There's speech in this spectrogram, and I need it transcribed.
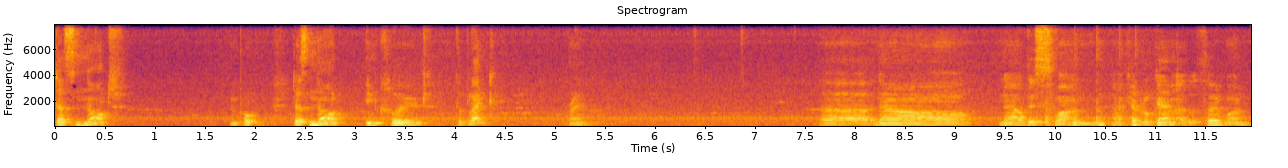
does not, important, does not include the blank, right? Uh, now, now this one, uh, capital gamma, the third one,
